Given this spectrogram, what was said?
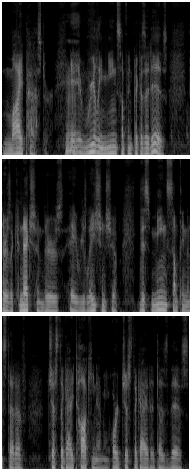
my pastor, hmm. it, it really means something because it is. There's a connection, there's a relationship. This means something instead of just the guy talking at me or just the guy that does this.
